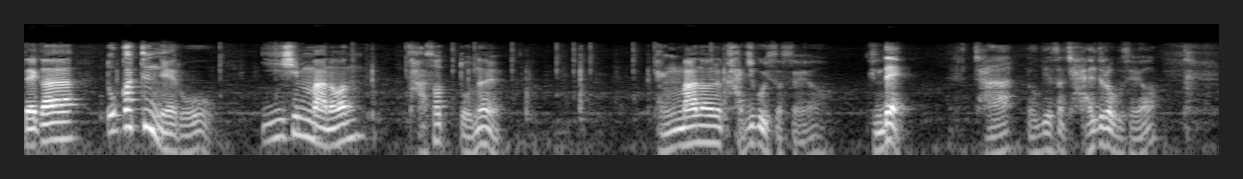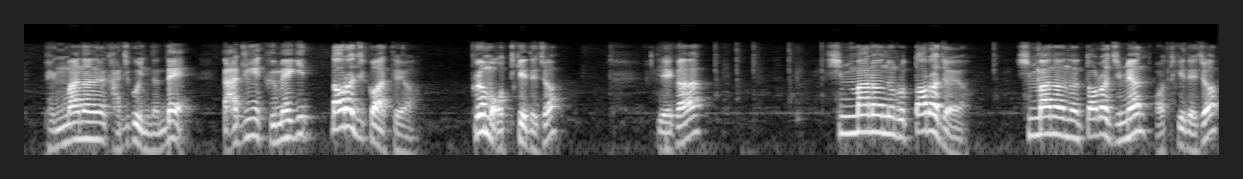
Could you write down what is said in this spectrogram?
내가 똑같은 예로 20만원 다섯 돈을 100만원을 가지고 있었어요. 근데 자, 여기에서 잘 들어보세요. 100만원을 가지고 있는데 나중에 금액이 떨어질 것 같아요. 그러면 어떻게 되죠? 얘가 10만원으로 떨어져요. 10만원은 떨어지면 어떻게 되죠?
